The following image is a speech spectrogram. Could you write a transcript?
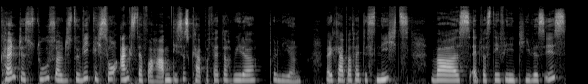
könntest du, solltest du wirklich so Angst davor haben, dieses Körperfett auch wieder verlieren. Weil Körperfett ist nichts, was etwas Definitives ist,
